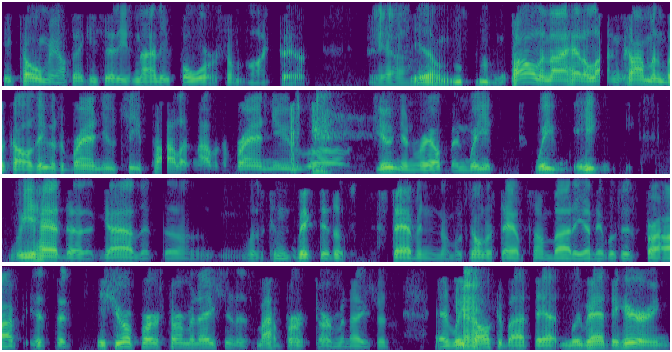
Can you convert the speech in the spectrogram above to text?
He told me. I think he said he's ninety four or something like that. Yeah. Yeah, Paul and I had a lot in common because he was a brand new chief pilot and I was a brand new uh, union rep, and we we he we had a guy that uh, was convicted of stabbing, was going to stab somebody, and it was his. It's the, it's your first termination. It's my first termination, and we Yeah. talked about that, and we had the hearing.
